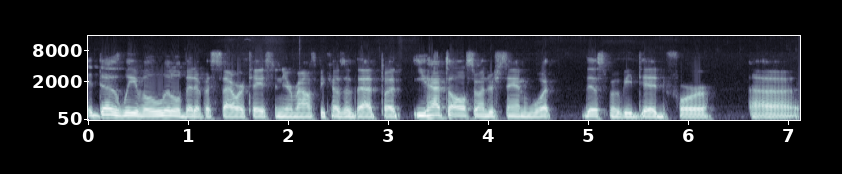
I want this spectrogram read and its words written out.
it does leave a little bit of a sour taste in your mouth because of that. But you have to also understand what this movie did for uh,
